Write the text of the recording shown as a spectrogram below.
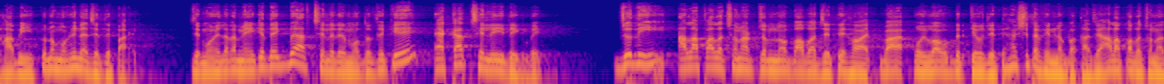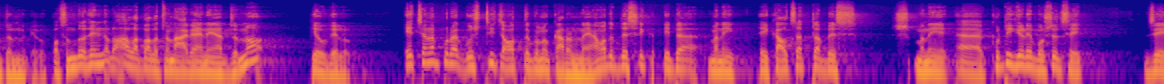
ভাবি কোনো মহিলা যেতে পারে। যে মহিলারা মেয়েকে দেখবে আর ছেলেদের মধ্য থেকে একা ছেলেই দেখবে। যদি আলাপ আলোচনার জন্য বাবা যেতে হয় বা অভিভাবকদের কেউ যেতে হয়, সেটা ভিন্ন কথা যে আলাপ আলোচনার জন্য কেউ পছন্দ হয়ে গেল, আলাপ আলোচনা আগায় নেওয়ার জন্য কেউ গেল। এছাড়া পুরো গোষ্ঠী যাওয়ার তো কোনো কারণ নেই। আমাদের দেশে এটা মানে এই কালচারটা বেশ মানে খুঁটি গেড়ে বসেছে যে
